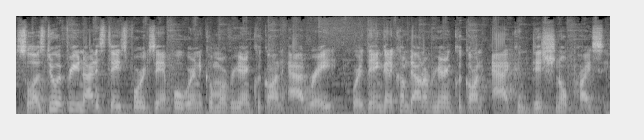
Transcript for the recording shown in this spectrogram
So let's do it for United States, for example. We're gonna come over here and click on add rate. We're then gonna come down over here and click on add conditional pricing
